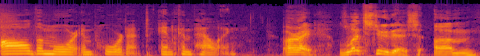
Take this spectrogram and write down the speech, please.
all the more important and compelling. All right, let's do this. Um,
